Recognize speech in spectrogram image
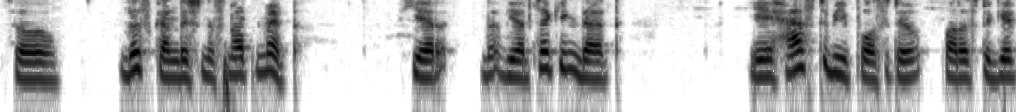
So this condition is not met. Here we are checking that a has to be positive for us to get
